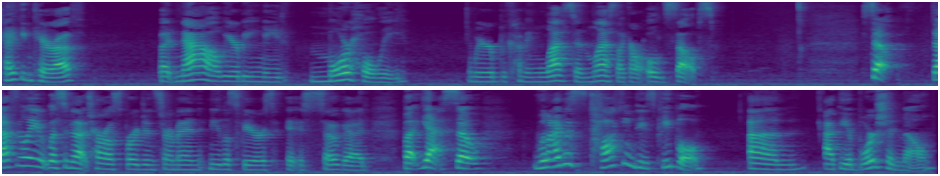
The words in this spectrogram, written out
taken care of. But now we are being made more holy. We are becoming less and less like our old selves. So, definitely listen to that Charles Spurgeon sermon, Needless Fears. It is so good. But yeah, so when I was talking to these people um, at the abortion mill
